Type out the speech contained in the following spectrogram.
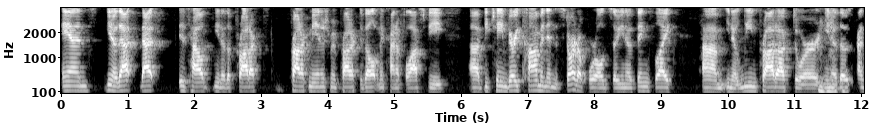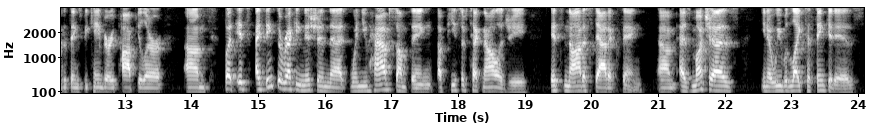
and you know that that is how you know the product product management product development kind of philosophy uh, became very common in the startup world. So you know things like um, you know lean product or mm-hmm. you know mm-hmm. those kinds of things became very popular. Um, but it's I think the recognition that when you have something, a piece of technology, it's not a static thing. Um, as much as you know we would like to think it is,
